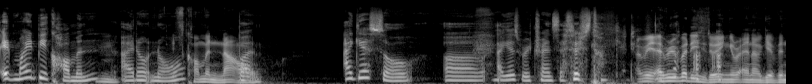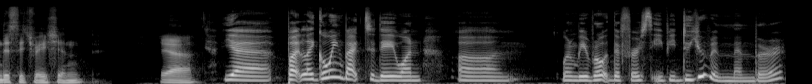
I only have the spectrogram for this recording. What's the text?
It might be common. Hmm. I don't know. It's common now. But- I guess so. Uh, I guess we're trendsetters. Don't get I mean, everybody's doing it right now given this situation. Yeah. Yeah, but like going back to day one, um, when we wrote the first EP, do you remember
